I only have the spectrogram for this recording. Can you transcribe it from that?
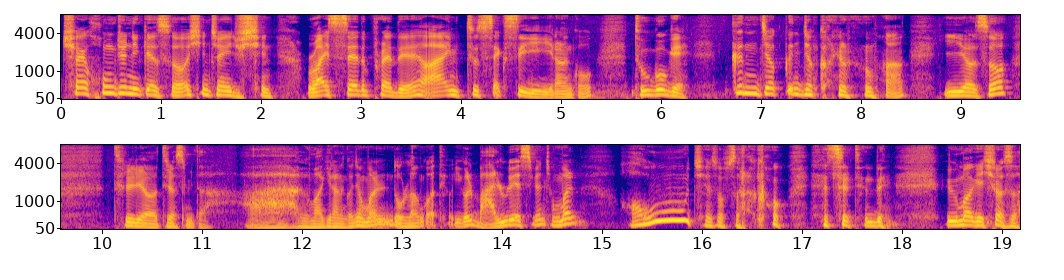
최홍준님께서 신청해 주신 Right Said Fred의 I'm Too Sexy라는 곡 두 곡의 끈적끈적거리는 음악 이어서 들려드렸습니다. 아, 음악이라는 건 정말 놀라운 것 같아요. 이걸 말로 했으면 정말 어우 재수없어라고 했을 텐데 음악에 실어서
